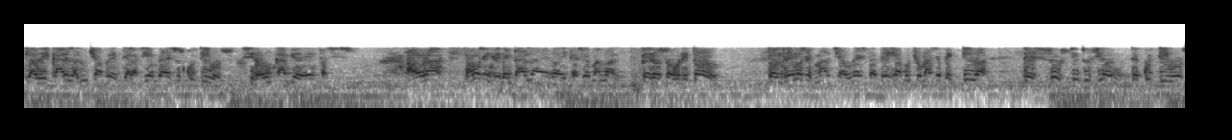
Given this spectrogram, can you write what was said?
claudicar en la lucha frente a la siembra de esos cultivos, sino un cambio de énfasis. Ahora vamos a incrementar la erradicación manual, pero sobre todo pondremos en marcha una estrategia mucho más efectiva de sustitución de cultivos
